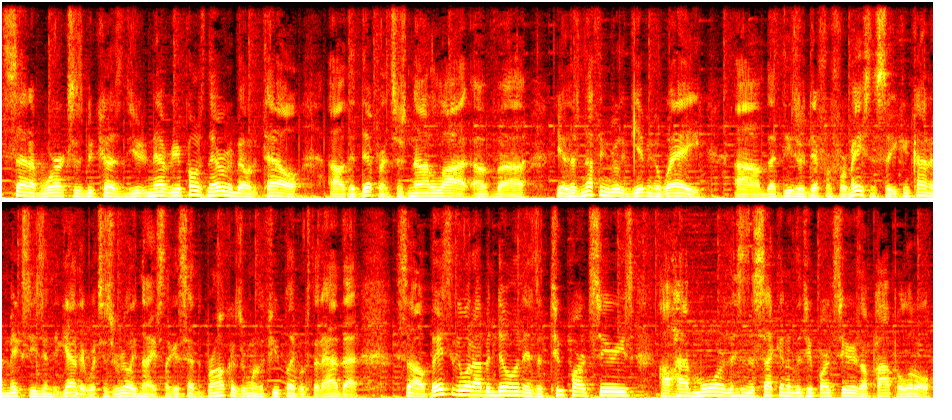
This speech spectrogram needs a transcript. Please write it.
setup works is because you never your opponent's never gonna be able to tell uh, the difference. There's not a lot of uh, you know, there's nothing really giving away um, that these are different formations. So you can kind of mix these in together, which is really nice. Like I said, the Broncos are one of the few playbooks that have that. So basically, what I've been doing is a two-part series. I'll have more. This is the second of the two-part series. I'll pop a little,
